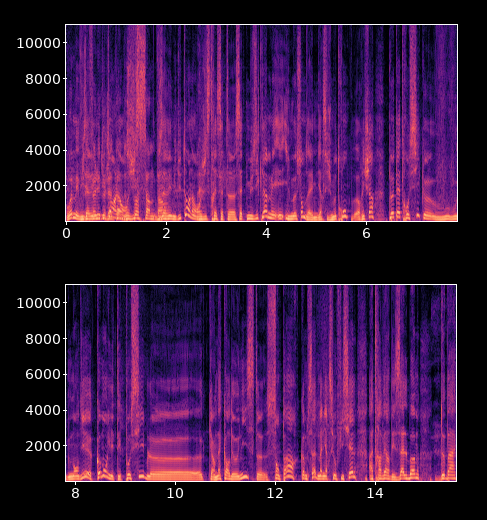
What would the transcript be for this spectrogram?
Ouais, mais vous Il avez fallu mis du temps à l'enregistrer. 60 ans. Vous avez mis du temps à l'enregistrer cette, euh, cette musique-là, mais il me semble, vous allez me dire si je me trompe, Richard, peut-être aussi que vous vous demandiez comment il était possible euh, qu'un accordéoniste s'empare comme ça, de manière si officielle, à travers des albums de Bach,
